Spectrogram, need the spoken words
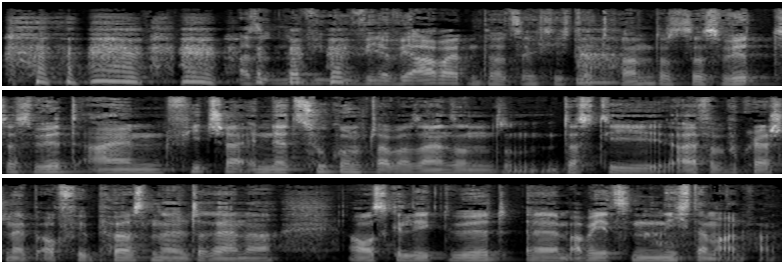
also wir, wir arbeiten tatsächlich daran. dass das wird, das wird ein Feature in der Zukunft aber sein, so, dass die Alpha Progression App auch für Personal Trainer ausgelegt wird, ähm, aber jetzt nicht am Anfang.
